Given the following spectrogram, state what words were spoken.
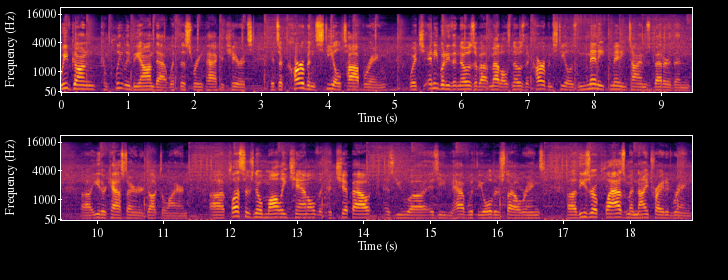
We've gone completely beyond that with this ring package here. It's, it's a carbon steel top ring, which anybody that knows about metals knows that carbon steel is many, many times better than uh, either cast iron or ductile iron. Uh, plus, there's no moly channel that could chip out as you uh, as you have with the older style rings. Uh, these are a plasma nitrided ring,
